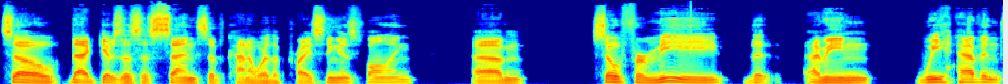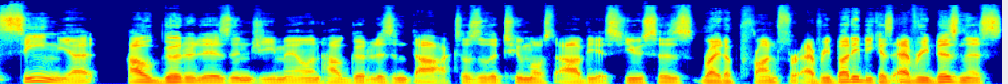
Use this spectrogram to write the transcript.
So that gives us a sense of kind of where the pricing is falling. Um, so for me, the I mean, we haven't seen yet how good it is in Gmail and how good it is in Docs. Those are the two most obvious uses right up front for everybody because every business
